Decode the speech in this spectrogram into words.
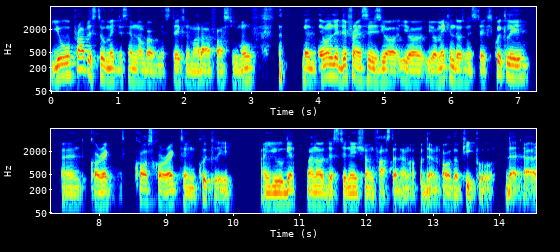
you will probably still make the same number of mistakes no matter how fast you move. the, the only difference is you're you're you're making those mistakes quickly and correct course correcting quickly, and you get to final destination faster than than other people that uh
